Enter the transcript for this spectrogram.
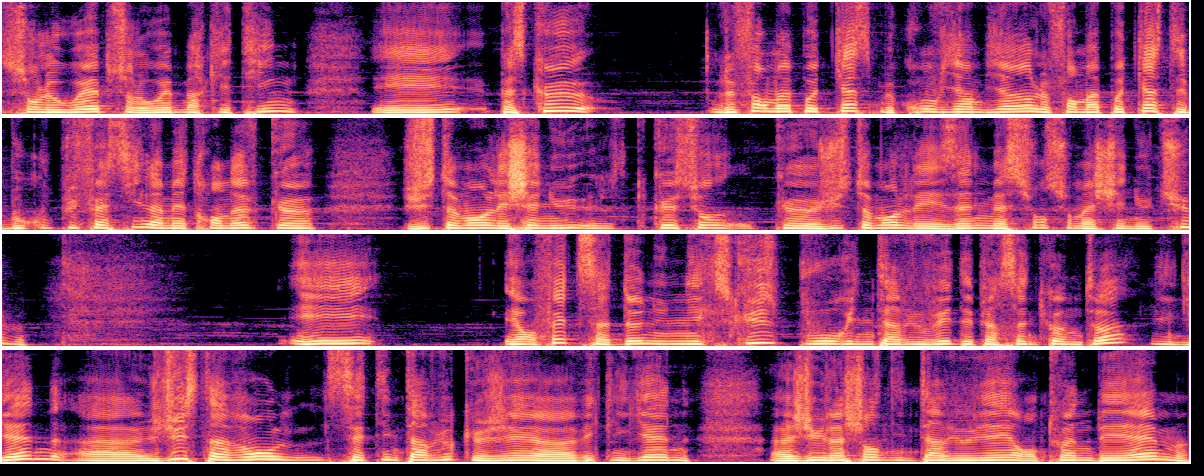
sur le web, sur le web marketing, et parce que le format podcast me convient bien. Le format podcast est beaucoup plus facile à mettre en œuvre que justement les chaînes que sur que justement les animations sur ma chaîne YouTube. Et et en fait, ça donne une excuse pour interviewer des personnes comme toi, Ligen. Euh, juste avant cette interview que j'ai euh, avec Ligen, euh, j'ai eu la chance d'interviewer Antoine BM.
